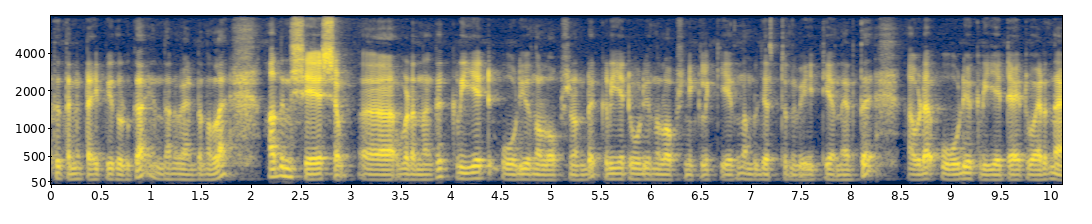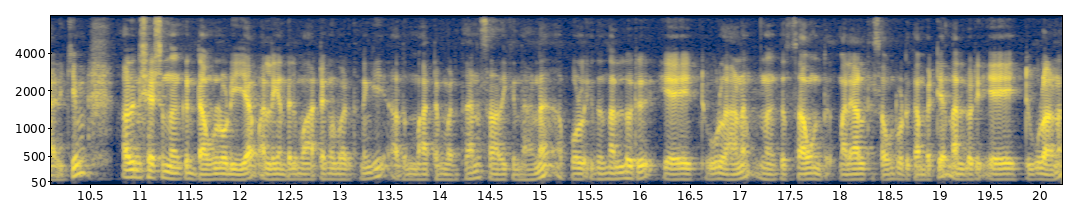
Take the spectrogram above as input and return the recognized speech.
മലയാളത്തിൽ തന്നെ ടൈപ്പ് ചെയ്ത് കൊടുക്കുക. എന്താണ് വേണ്ടതെന്നുള്ള അതിനുശേഷം ഇവിടെ നിങ്ങൾക്ക് ക്രിയേറ്റ് ഓഡിയോ എന്നുള്ള ഓപ്ഷൻ ഉണ്ട്. ക്രിയേറ്റ് ഓഡിയോ എന്നുള്ള ഓപ്ഷനിൽ ക്ലിക്ക് ചെയ്ത് നമ്മൾ ജസ്റ്റ് ഒന്ന് വെയിറ്റ് ചെയ്യാൻ നേരത്ത് അവിടെ ഓഡിയോ ക്രിയേറ്റ് ആയിട്ട് വരുന്നതായിരിക്കും. അതിനുശേഷം നിങ്ങൾക്ക് ഡൗൺലോഡ് ചെയ്യാം. അല്ലെങ്കിൽ എന്തെങ്കിലും മാറ്റങ്ങൾ വരുത്തണമെങ്കിൽ അത് മാറ്റം വരുത്താനും സാധിക്കുന്നതാണ്. അപ്പോൾ ഇത് നല്ലൊരു എ ഐ ടൂളാണ് നിങ്ങൾക്ക് സൗണ്ട് മലയാളത്തിൽ സൗണ്ട് കൊടുക്കാൻ പറ്റിയ നല്ലൊരു എ ഐ ടൂളാണ്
